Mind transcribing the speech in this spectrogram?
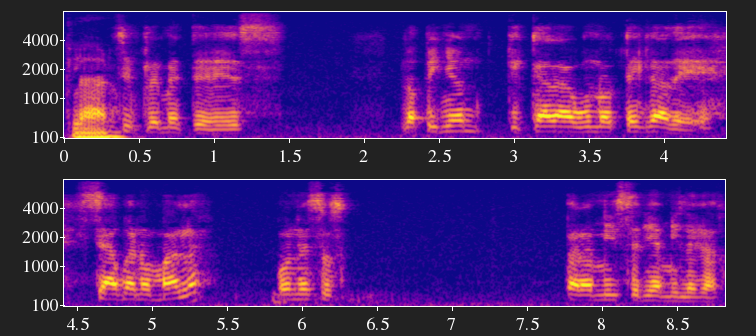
Claro. Simplemente es la opinión que cada uno tenga de sea bueno o mala, con esos para mí sería mi legado.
